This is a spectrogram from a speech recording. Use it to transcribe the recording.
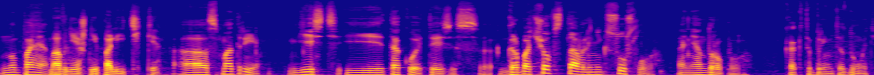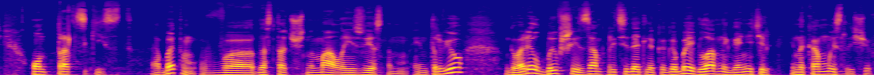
Ну, понятно. Во внешней политике. А, смотри, есть и такой тезис. Горбачев ставленник Суслова, а не Андропова. как это принято думать, он троцкист. Об этом в достаточно малоизвестном интервью говорил бывший зампредседателя КГБ и главный гонитель инакомыслящих,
